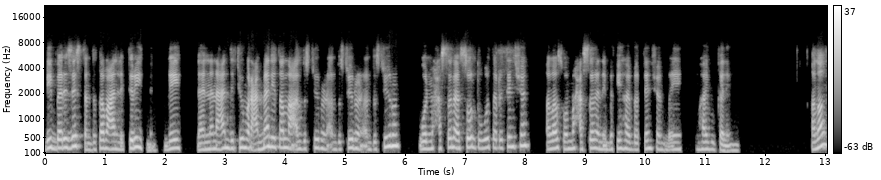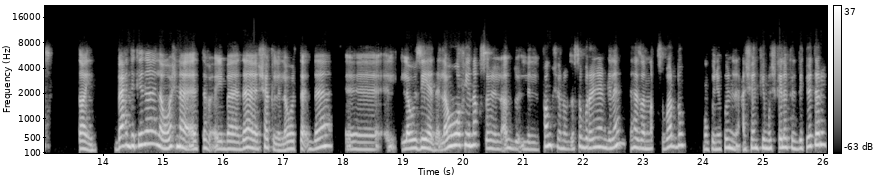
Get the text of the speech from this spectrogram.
بيبقى resistant طبعا لل treatment ليه؟ لأن أنا عندي tumor عمال يطلع aldosterone aldosterone aldosterone والمحصلة salt water retention خلاص والمحصلة إن يبقى فيه hypertension وايه و hypokalemia خلاص؟ طيب بعد كده لو إحنا يبقى ده شكل لو ده آه، لو زيادة لو هو في نقص لل function of the suprarenal gland هذا النقص برضه ممكن يكون عشان في مشكلة في ال pituitary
